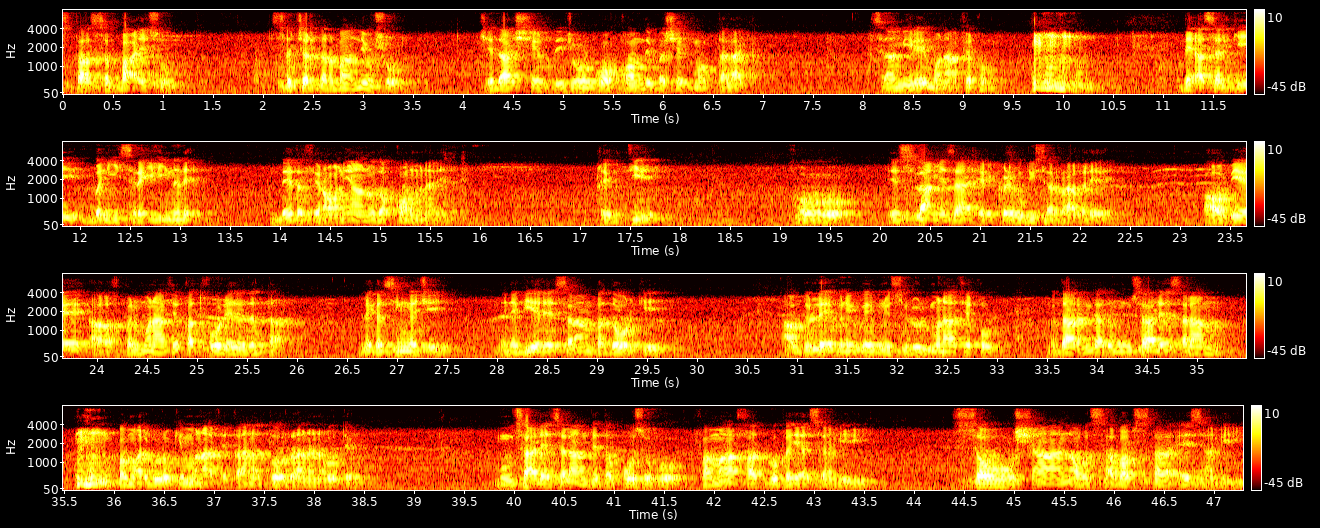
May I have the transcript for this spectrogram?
ستا څه باعث و؟ څه چل درباندې وشو چې دا شرک دې جوړ کو او قوم دې په شرک مبتلا کړ؟ سامیره منافق و د اصل کې بنی اسرائیلی نه دی د د فرعونانو د قوم نه دی قبطی دی خو اسلام ظاهر کړو دوی سر راغلی او بیا خپل منافقت خولې دلته لکه څنګه چې د نبی علیه السلام په دور کې عبدالله ابن ابی ابن سلول منافقو نو دارنګ د موسی علیه السلام په مرګرو کې منافقانه تور رانن هوته موسی علیہ السلام ته تپوسو کو فما خطبک یا سامری سو شان او سبب ستا اے سامری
